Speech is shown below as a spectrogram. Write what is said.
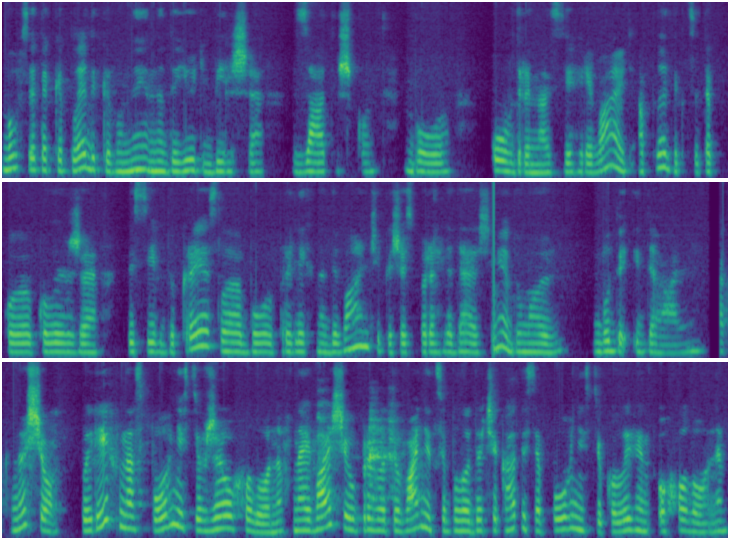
Бо все-таки пледики вони надають більше затишку, бо ковдри нас зігрівають, а пледик це так, е, коли вже ти сів до кресла або приліг на диванчик і щось переглядаєш. Я думаю, буде ідеально. Так, ну що, пиріг в нас повністю вже охолонув. Найважче у приготуванні це було дочекатися повністю, коли він охолоне.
